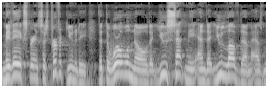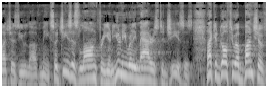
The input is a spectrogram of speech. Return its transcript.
may they experience such perfect unity that the world will know that you sent me and that you love them as much as you love me. So Jesus longed for unity. Unity really matters to Jesus. And I could go through a bunch of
